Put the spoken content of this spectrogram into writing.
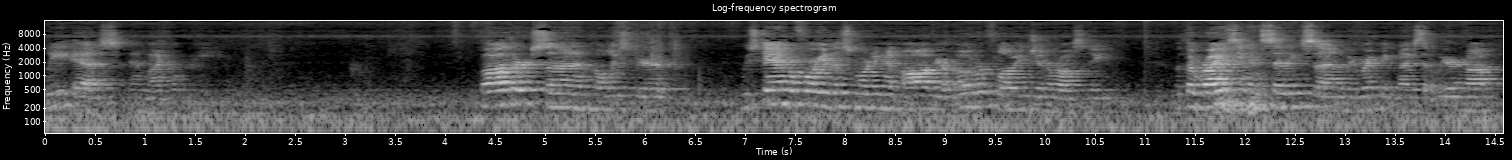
Lee S. and Michael P. Father, Son, and Holy Spirit, we stand before you this morning in awe of your overflowing generosity. With the rising and setting sun, we recognize that we are not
